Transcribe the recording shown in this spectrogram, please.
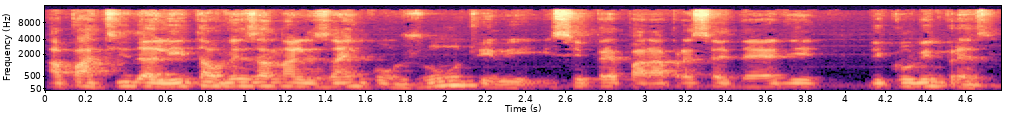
a partir dali, talvez analisar em conjunto e, e se preparar para essa ideia de, de clube-empresa.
